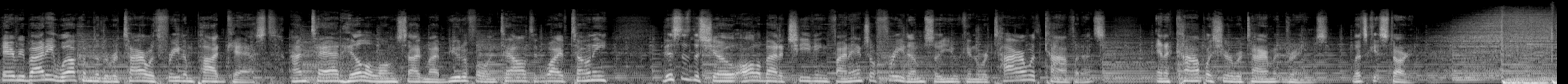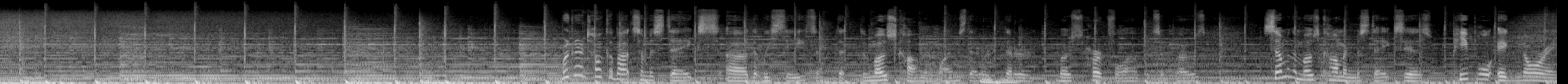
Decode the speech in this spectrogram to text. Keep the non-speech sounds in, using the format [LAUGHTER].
Hey, everybody, welcome to the Retire with Freedom podcast. I'm Tad Hill alongside my beautiful and talented wife, Tony. This is the show all about achieving financial freedom so you can retire with confidence and accomplish your retirement dreams. Let's get started. We're going to talk about some mistakes uh, that we see, some, the, the most common ones that are, that are most hurtful, I would suppose. Some of the most common mistakes is people ignoring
